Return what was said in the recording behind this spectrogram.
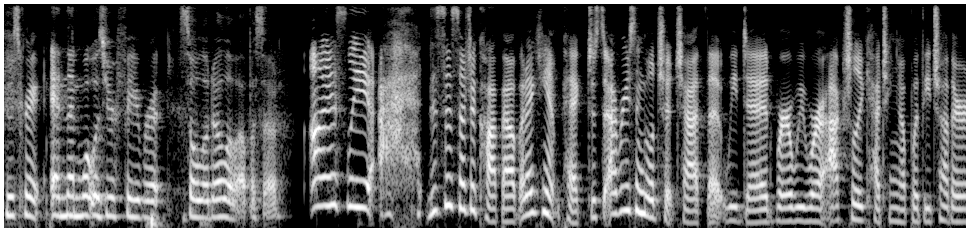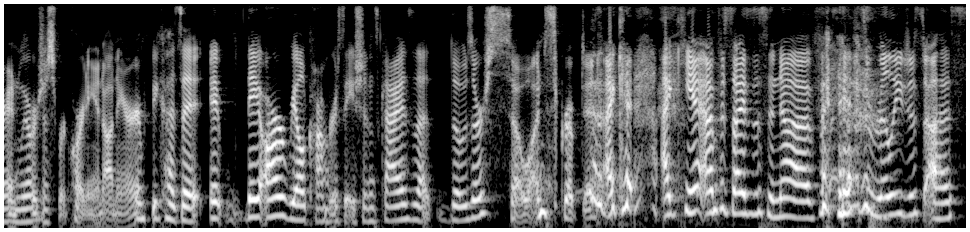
He was great. And then what was your favorite solo dolo episode? Honestly, this is such a cop out, but I can't pick. Just every single chit chat that we did where we were actually catching up with each other and we were just recording it on air because it, it they are real conversations, guys, that those are so unscripted. I can't I can't emphasize this enough. It's really just us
